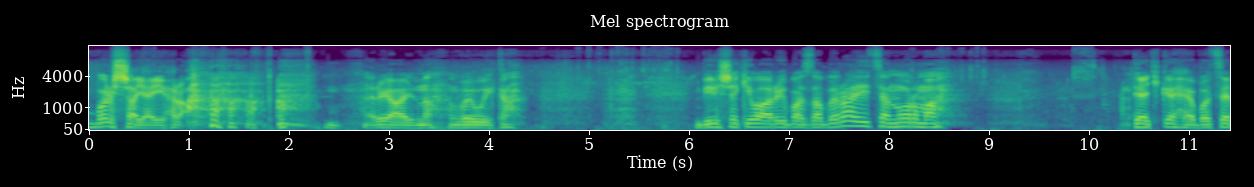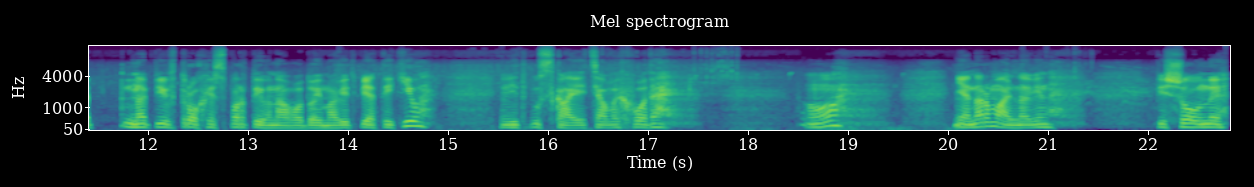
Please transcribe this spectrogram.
Большая ігра. Реально велика. Більше кіла риба забирається, норма 5 кг, бо це напів трохи спортивна водойма від 5 кіл відпускається, виходить. О, ні, нормально він пішов не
